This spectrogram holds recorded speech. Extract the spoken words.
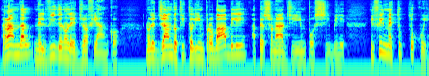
Randall nel video noleggio a fianco, noleggiando titoli improbabili a personaggi impossibili. Il film è tutto qui,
